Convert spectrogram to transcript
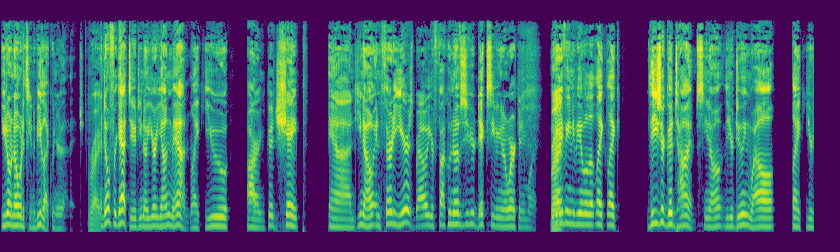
you don't know what it's going to be like when you're that age. Right. And don't forget, dude, you know, you're a young man. Like you are in good shape and you know, in 30 years, bro, you're fuck who knows if your dick's even going to work anymore. You're not Right. even going to be able to like like these are good times, you know. You're doing well. Like you're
